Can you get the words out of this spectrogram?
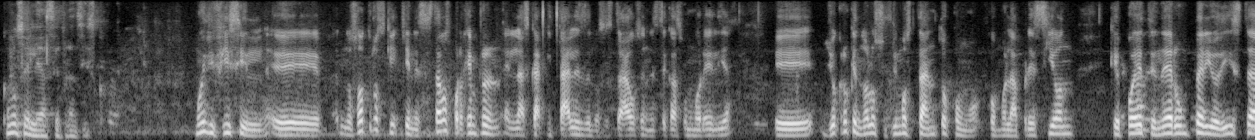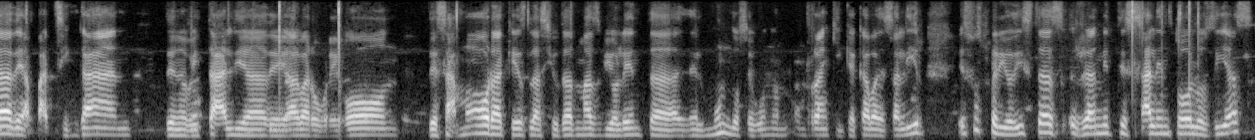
¿Cómo se le hace, Francisco? Muy difícil. Eh, nosotros quienes estamos, por ejemplo, en, las capitales de los estados, en este caso Morelia, eh, yo creo que no lo sufrimos tanto como, como la presión que puede tener un periodista de Apatzingán, de Nueva Italia, de Álvaro Obregón, de Zamora, que es la ciudad más violenta del mundo, según un, ranking que acaba de salir. Esos periodistas realmente salen todos los días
